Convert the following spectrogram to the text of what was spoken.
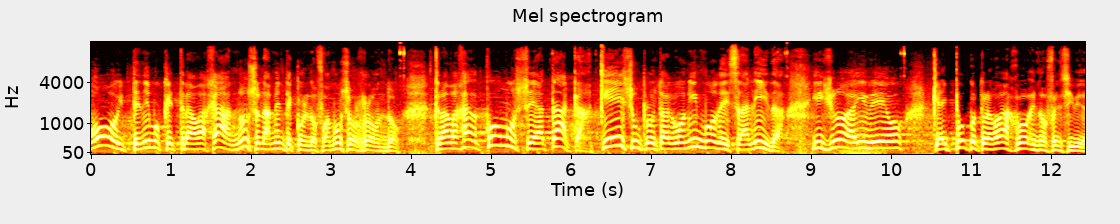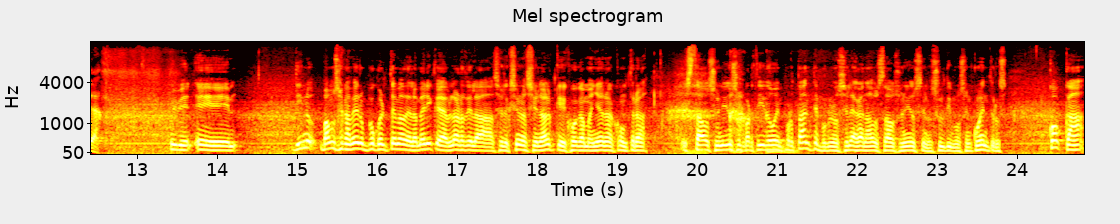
hoy tenemos que trabajar no solamente con los famosos rondos, trabajar cómo se ataca, qué es un protagonismo de salida. Y yo ahí veo que hay poco trabajo en ofensividad. Muy bien. Eh, Dino, vamos a cambiar un poco el tema del América y hablar de la selección nacional que juega mañana contra Estados Unidos, un partido importante porque no se le ha ganado a Estados Unidos en los últimos encuentros. Coca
